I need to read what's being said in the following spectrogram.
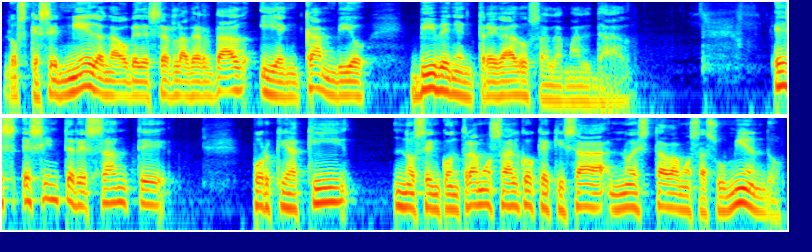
los que se niegan a obedecer la verdad y en cambio viven entregados a la maldad. Es, es interesante porque aquí nos encontramos algo que quizá no estábamos asumiendo,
